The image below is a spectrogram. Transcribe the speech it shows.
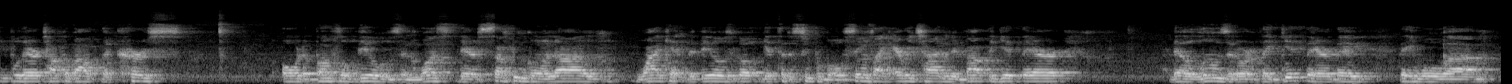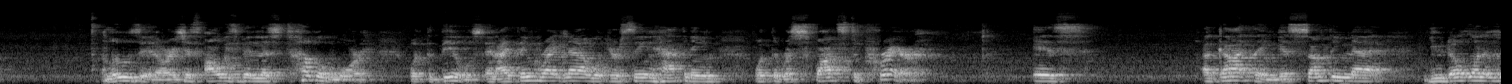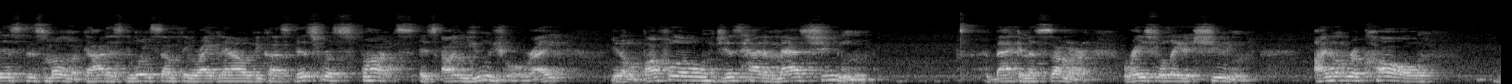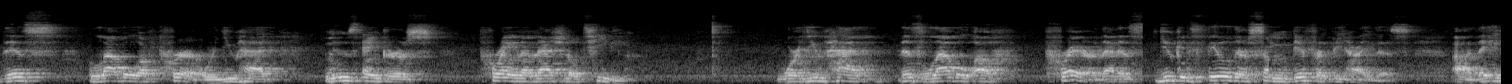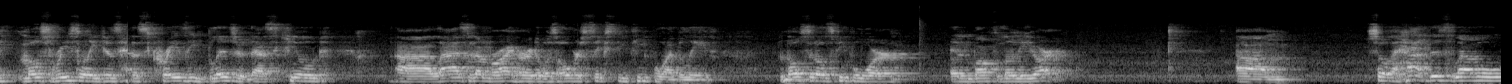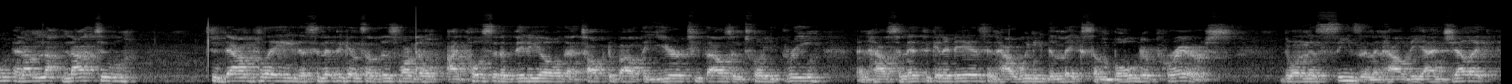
People there talk about the curse over the Buffalo Bills and once there's something going on, why can't the Bills go get to the Super Bowl? Seems like every time they're about to get there, they'll lose it, or if they get there, they they will um, lose it, or it's just always been this tug of war with the Bills. And I think right now what you're seeing happening with the response to prayer is a God thing. It's something that you don't want to miss this moment. God is doing something right now because this response is unusual, right? You know, Buffalo just had a mass shooting back in the summer, race related shooting. I don't recall this level of prayer where you had news anchors praying on national TV, where you had this level of prayer that is, you can feel there's something different behind this. Uh, they most recently just had this crazy blizzard that's killed, uh, last number I heard, it was over 60 people, I believe. Most of those people were in Buffalo, New York. Um, so to have this level, and I'm not, not to to downplay the significance of this one, I posted a video that talked about the year 2023 and how significant it is and how we need to make some bolder prayers during this season and how the angelic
